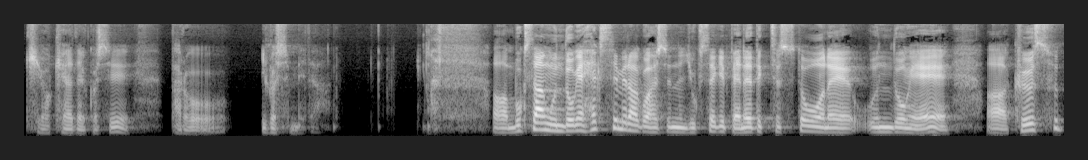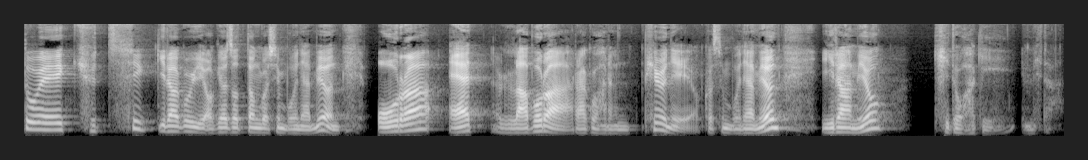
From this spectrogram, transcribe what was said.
기억해야 될 것이 바로 이것입니다. 어, 묵상 운동의 핵심이라고 할 수 있는 6세기 베네딕트 수도원의 운동에 어, 그 수도의 규칙이라고 여겨졌던 것이 뭐냐면 오라 앳 라보라라고 하는 표현이에요. 그것은 뭐냐면 일하며 기도하기입니다.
